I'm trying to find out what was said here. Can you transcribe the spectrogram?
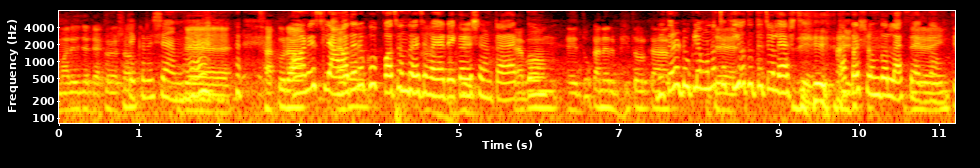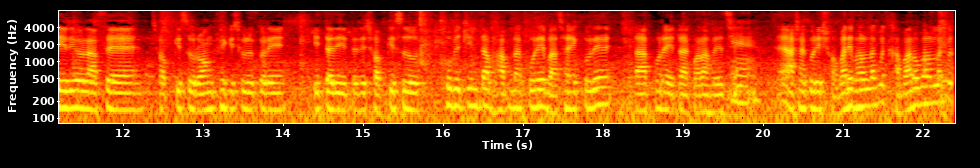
আমার এই যে ডেকোরেশন ডেকোরেশন সাকুরা অনেস্টলি আমাদেরও খুব পছন্দ হয়েছে ভাইয়া ডেকোরেশনটা একদম। এই দোকানের ভিতরকার ভিতরে ঢুকলে মনে হচ্ছে যে- কিওতোতে চলে আসছি। এত সুন্দর লাগছে একদম। ইন্টেরিয়র আছে সবকিছু রং থেকে শুরু করে ইত্যাদি ইত্যাদি সবকিছু খুবই চিন্তা ভাবনা করে বাছাই করে তারপরে এটা করা হয়েছে। হ্যাঁ। হ্যাঁ, আশা করি সবারই ভালো লাগবে খাবারও ভালো লাগবে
